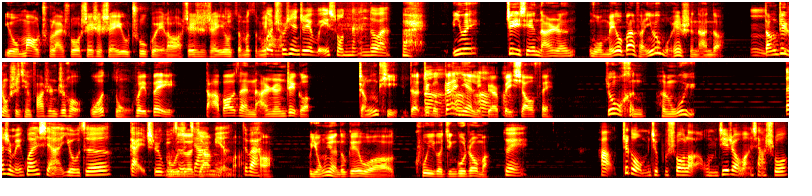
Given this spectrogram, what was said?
又冒出来说谁谁谁又出轨了，谁谁谁又怎么怎么样会出，现这些猥琐男的吧？因为这些男人我没有办法，因为我也是男的，嗯，当这种事情发生之后，我总会被打包在男人这个整体的这个嗯概念里边被嗯嗯嗯消费，就很很无语。但是没关系啊，有则改之，无无则加勉嘛，对吧？啊，永远都给我哭一个紧箍咒嘛。对，好，这个我们就不说了，我们接着往下说。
